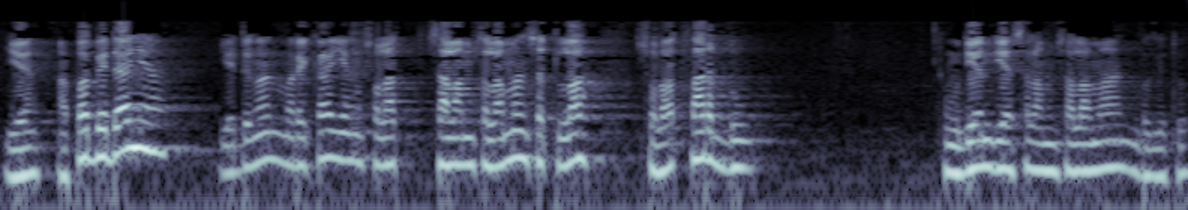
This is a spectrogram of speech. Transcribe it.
Ya apa bedanya? Ya dengan mereka yang sholat salam-salaman setelah sholat fardu. Kemudian dia salam-salaman begitu.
